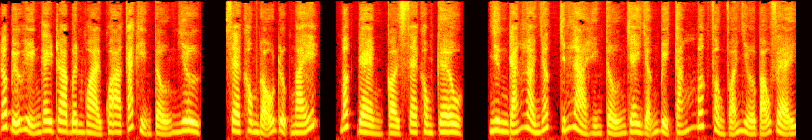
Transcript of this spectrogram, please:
Nó biểu hiện gây ra bên ngoài qua các hiện tượng như xe không đổ được máy, mất đèn, còi xe không kêu, nhưng đáng lo nhất chính là hiện tượng dây dẫn bị cắn mất phần vỏ nhựa bảo vệ.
